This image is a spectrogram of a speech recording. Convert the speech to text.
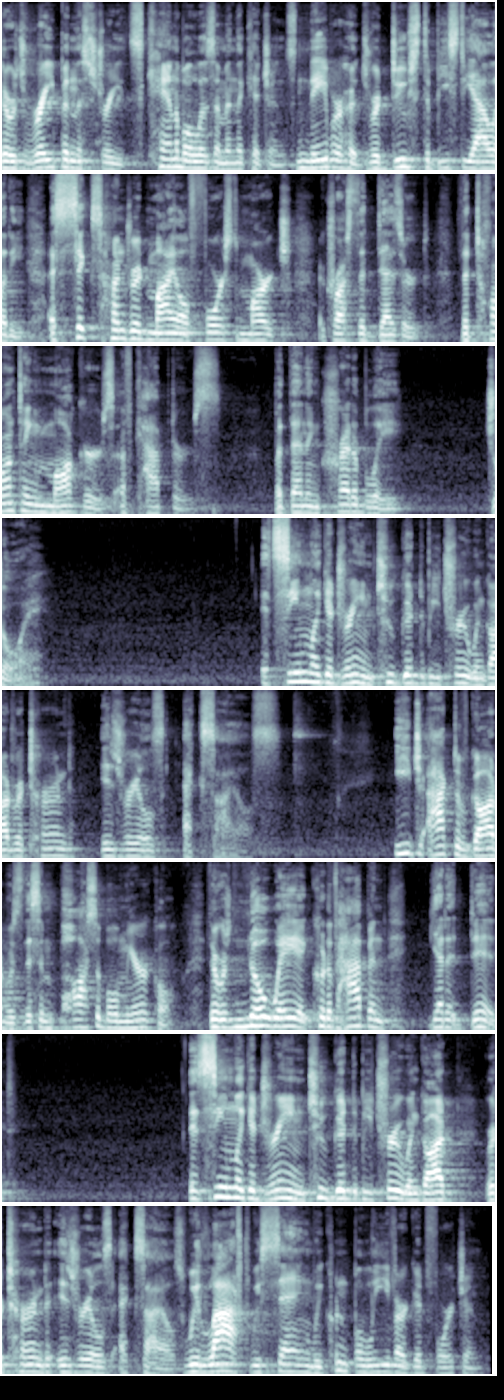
There was rape in the streets, cannibalism in the kitchens, neighborhoods reduced to bestiality, a 600 mile forced march across the desert, the taunting mockers of captors, but then incredibly, joy. It seemed like a dream too good to be true when God returned Israel's exiles. Each act of God was this impossible miracle. There was no way it could have happened, yet it did. It seemed like a dream too good to be true when God returned Israel's exiles. We laughed, we sang, we couldn't believe our good fortune.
